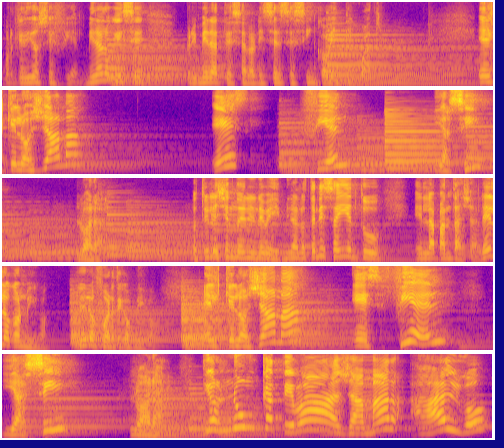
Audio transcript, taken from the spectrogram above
Porque Dios es fiel. Mira lo que dice 1 Tesalonicenses 5:24. El que los llama es fiel y así lo hará. Lo estoy leyendo en NBI. Mira, lo tenés ahí en, tu, en la pantalla. Léelo conmigo. Léelo fuerte conmigo. El que los llama es fiel y así lo hará. Dios nunca te va a llamar a algo.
